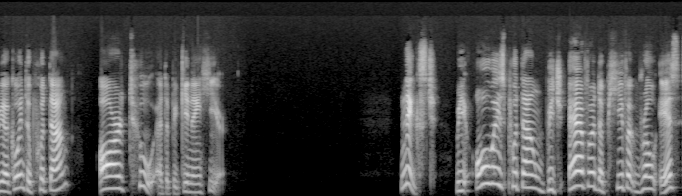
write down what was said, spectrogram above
we are going to put down R2 at the beginning here. Next, we always put down whichever the pivot row is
